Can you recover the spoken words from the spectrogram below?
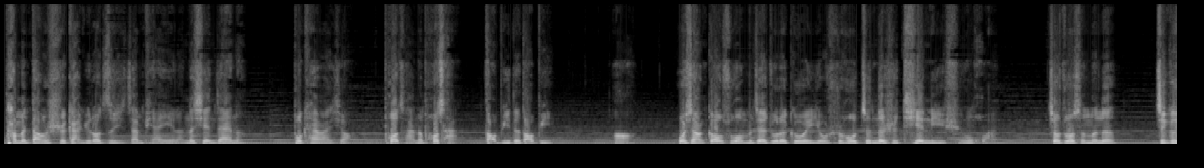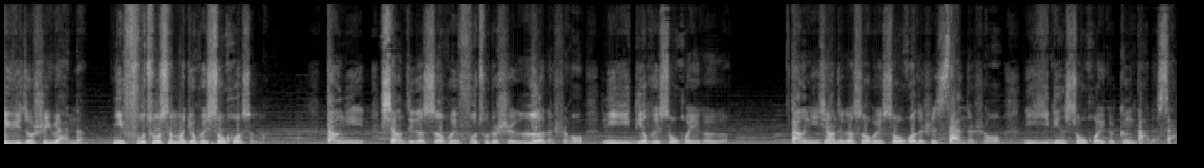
他们当时感觉到自己占便宜了，那现在呢？不开玩笑。破产的破产，倒闭的倒闭，啊！我想告诉我们在座的各位，有时候真的是天理循环，叫做什么呢？这个宇宙是圆的，你付出什么就会收获什么。当你向这个社会付出的是恶的时候，你一定会收获一个恶；当你向这个社会收获的是善的时候，你一定收获一个更大的善。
